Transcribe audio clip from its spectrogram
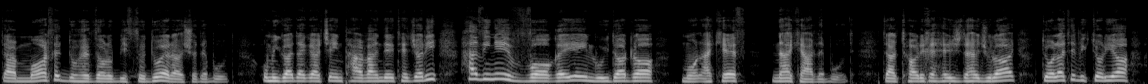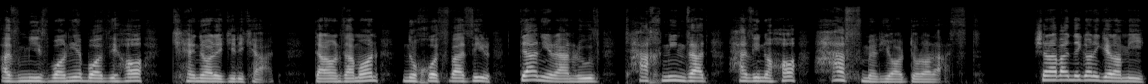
در مارس 2022 ارائه شده بود. او می‌گوید اگرچه این پرونده تجاری هزینه واقعی این رویداد را منعکس نکرده بود. در تاریخ 18 جولای دولت ویکتوریا از میزبانی بازی ها کناره کرد. در آن زمان نخست وزیر دنی رنروز تخمین زد هزینه ها 7 میلیارد دلار است. شنوندگان گرامی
